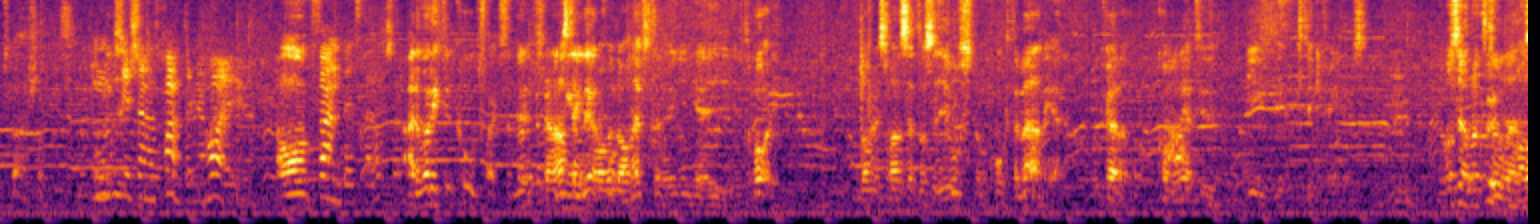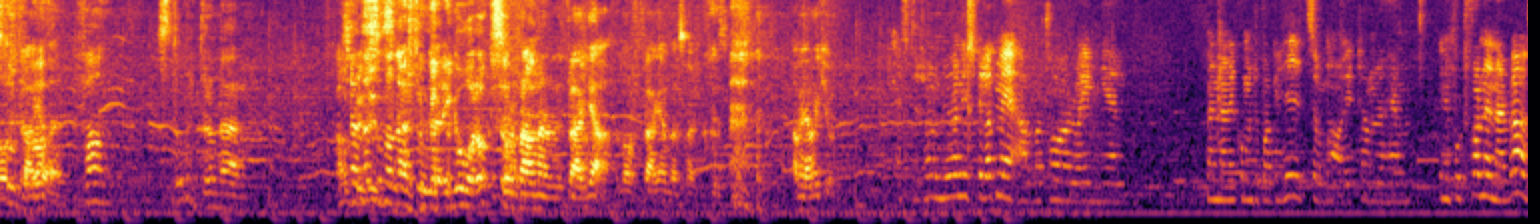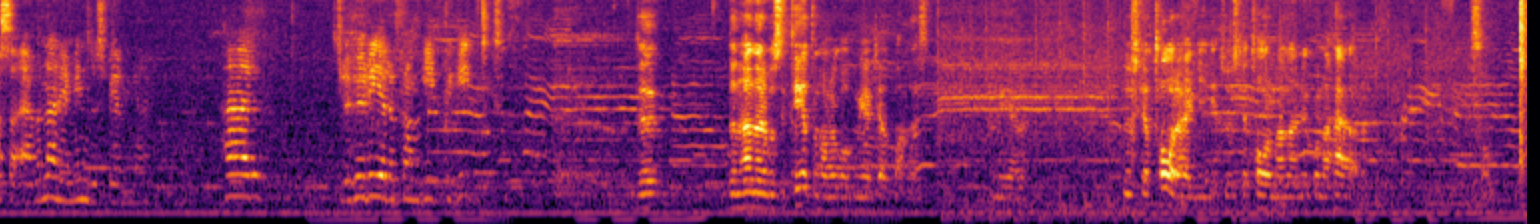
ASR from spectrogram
Sådär, så att, Det måste ju kännas skönt att ni har ju Ja, fanbase där också. ja, det var riktigt coolt faktiskt. Det, tänket var väl dagen efter när vi giggade i Göteborg. De som hade sett oss i Oslo åkte med ner på kvällen och kom ner till i Sticky Fingers. Det var så jävla Stod sjukt. en Man stod där och flagga bara, där. fan, stod inte de där... Ja, kändes precis. som de där stod där igår Så också. de fram en flagga, norsk flagga med svart precis. Ja men var kul. Eftersom nu har ni spelat med Avatar och Ängel. Men när ni kommer tillbaka hit som ja, ert andra hem. Är ni fortfarande nervösa även när det är mindre spelningar? Här, hur är det från gig till gig? Liksom? det, den här nervositeten har väl gått mer till att man är mer... Hur ska jag ta det här giget? Hur ska jag ta de här människorna här? Så,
